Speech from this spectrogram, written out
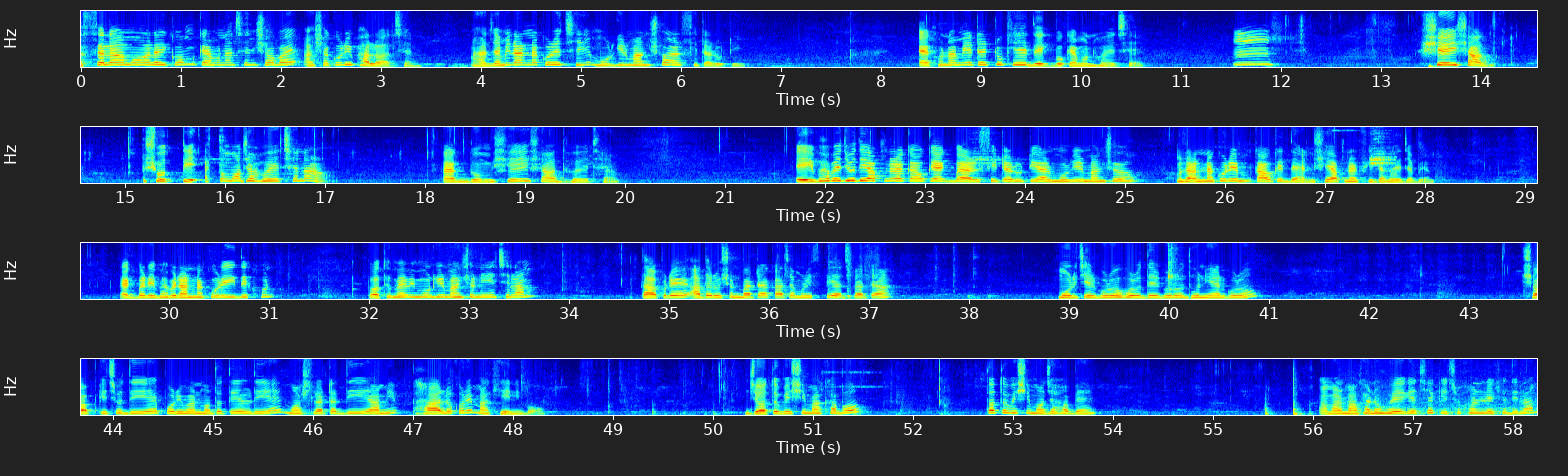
আসসালামু আলাইকুম, কেমন আছেন সবাই? আশা করি ভালো আছেন। আজ আমি রান্না করেছি মুরগির মাংস আর সিটা রুটি। এখন আমি এটা একটু খেয়ে দেখব কেমন হয়েছে। সেই স্বাদ। সত্যি, এত মজা হয়েছে না? একদম, সেই স্বাদ হয়েছে। এইভাবে যদি আপনারা কাউকে একবার সিটা রুটি আর মুরগির মাংস রান্না করে কাউকে দেন, সে আপনার ফিদা হয়ে যাবে। একবার এভাবে রান্না করেই দেখুন। প্রথমে আমি মুরগির মাংস নিয়েছিলাম, তারপরে আদা, রসুন বাটা, কাঁচামরিচ, পেঁয়াজ বাটা, মরিচের গুঁড়ো, হলুদের গুঁড়ো, ধনিয়ার গুঁড়ো সব কিছু দিয়ে, পরিমাণ মতো তেল দিয়ে, মশলাটা দিয়ে আমি ভালো করে মাখিয়ে নিব। যত বেশি মাখাবো, তত বেশি মজা হবে। আমার মাখানো হয়ে গেছে, কিছুক্ষণ রেখে দিলাম।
